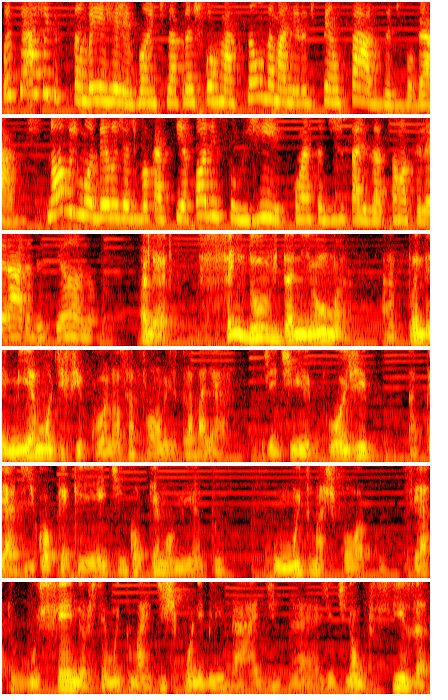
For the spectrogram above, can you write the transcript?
Você acha que isso também é relevante na transformação da maneira de pensar dos advogados? Novos modelos de advocacia podem surgir com essa digitalização acelerada desse ano? Olha, sem dúvida nenhuma, a pandemia modificou a nossa forma de trabalhar. A gente hoje está perto de qualquer cliente em qualquer momento, com muito mais foco, certo? Os sêniores têm muito mais disponibilidade, né? a gente não precisa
